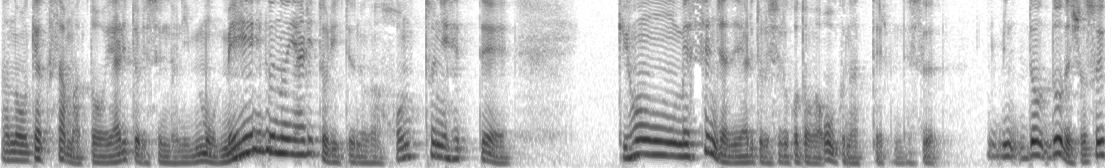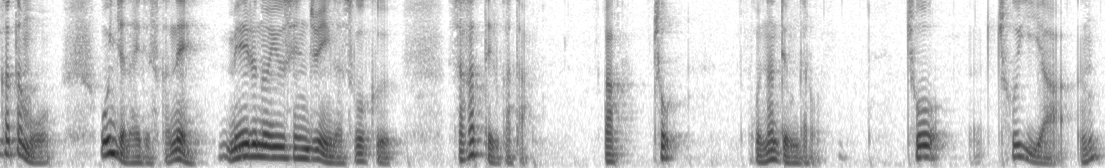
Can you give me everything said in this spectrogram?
あのお客様とやり取りするのにもうメールのやり取りっていうのが本当に減って基本メッセンジャーでやり取りすることが多くなってるんです。どどうでしょう？そういう方も多いんじゃないですかね。メールの優先順位がすごく下がってる方。あちょこれなんて読むんだろう。ちょ、ちょいや、ん？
